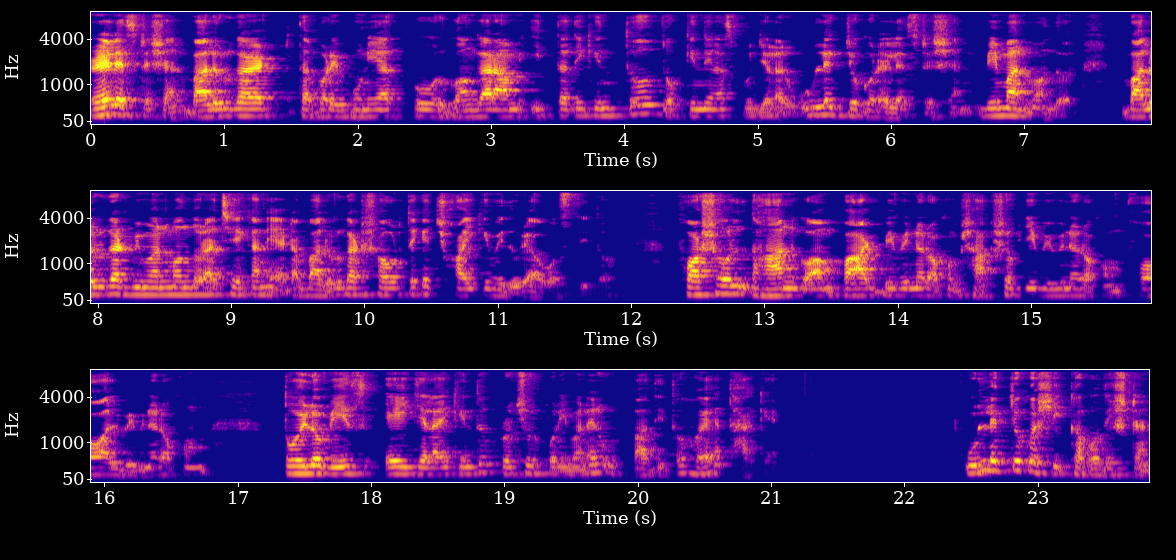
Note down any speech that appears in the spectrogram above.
rail station, Balurghat, তারপরে বুনিয়াদপুর, গঙ্গারাম ইত্যাদি কিন্তু দক্ষিণ দিনাজপুর জেলার উল্লেখযোগ্য রেল স্টেশন, বিমানবন্দর। বালুরঘাট বিমানবন্দর আছে এখানে, এটা বালুরঘাট শহর থেকে ছয় কিমি দূরে অবস্থিত। ফসল, ধান, গম, পাট, বিভিন্ন রকম শাকসবজি, বিভিন্ন রকম ফল, বিভিন্ন রকম তৈলবীজ এই জেলায় কিন্তু প্রচুর পরিমাণের উৎপাদিত হয়ে থাকে। উল্লেখযোগ্য শিক্ষা প্রতিষ্ঠান।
